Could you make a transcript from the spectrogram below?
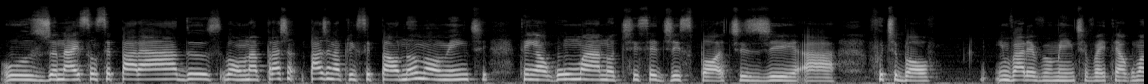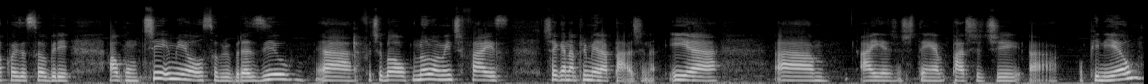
os jornais são separados. Bom, na página principal normalmente tem alguma notícia de esportes, de uh, futebol. Invariavelmente vai ter alguma coisa sobre algum time ou sobre o Brasil. Uh, futebol normalmente faz chega na primeira página. E uh, aí a gente tem a parte de opinião,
